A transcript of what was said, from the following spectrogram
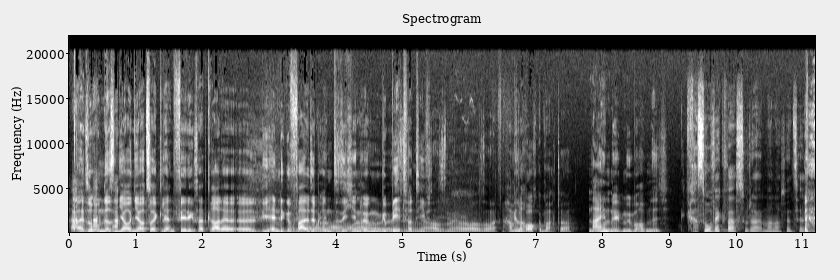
Also um das Njau Njau zu erklären, Felix hat gerade äh, die Hände gefaltet und sich in irgendein Gebet vertieft. Haben wir Genau. doch auch gemacht da. Nein, eben überhaupt nicht. Krass, so weg warst du da immer nach den Zelten?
